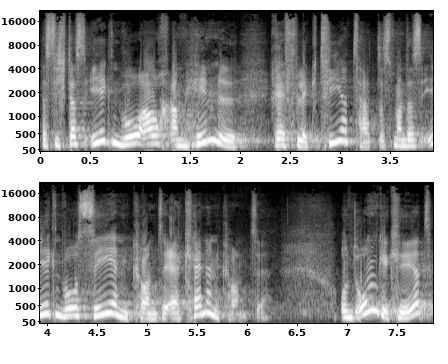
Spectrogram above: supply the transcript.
dass sich das irgendwo auch am Himmel reflektiert hat, dass man das irgendwo sehen konnte, erkennen konnte. Und umgekehrt,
